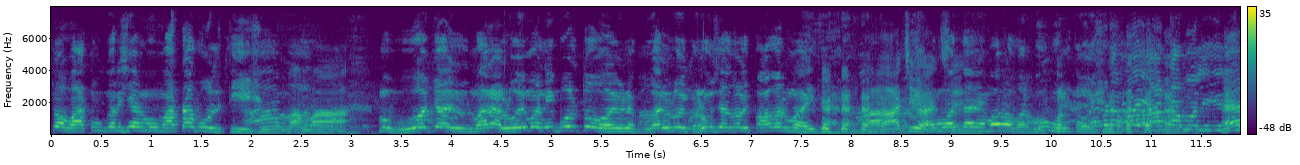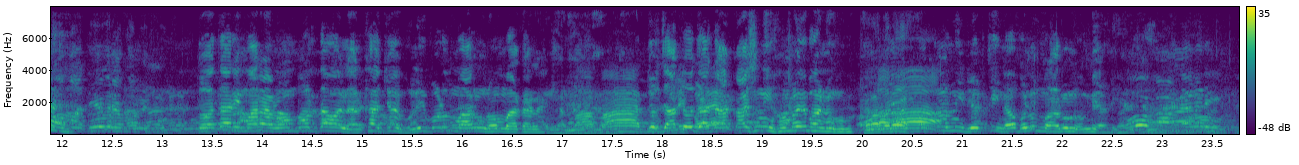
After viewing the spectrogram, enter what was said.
તો વાતું કરશે અને હું માતા બોલતી છું. મામા. હું ભૂવો ચાલ મારા લોહીમાં નહીં બોલતો હોય અને ભૂવાનું લોહી ઘણું છે થોડી પાવરમાં આવી જાય. સાચી વાત છે. અત્યારે મારો વરભુ બોલતો હોય? તો અત્યારે મારા રોમ બોલતા હોય ને હરખા ચોય ભૂલી પડું મારું નામ માતા ના કહેવાય. જો જાતો જાત આકાશની હમણે બનું. ની રેટથી ના બનું મારું નામ મેળવી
